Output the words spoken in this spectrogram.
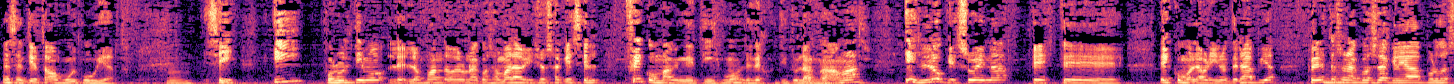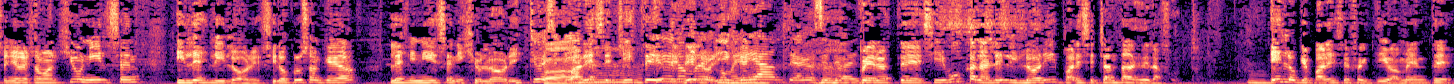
En ese sentido estamos muy cubiertos. Mm. Sí, y por último le- los mando a ver una cosa maravillosa que es el fecomagnetismo, les dejo el titular nada más. Es lo que suena, este es como la orinoterapia, pero esta es una cosa creada por dos señores que llaman Hugh Nielsen y Leslie Lore. Si los cruzan queda Leslie Nielsen y Hugh Laurie. Parece chiste desde el de origen. Pero este, si buscan a Leslie Lori, parece chanta desde la foto. Es lo que parece efectivamente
